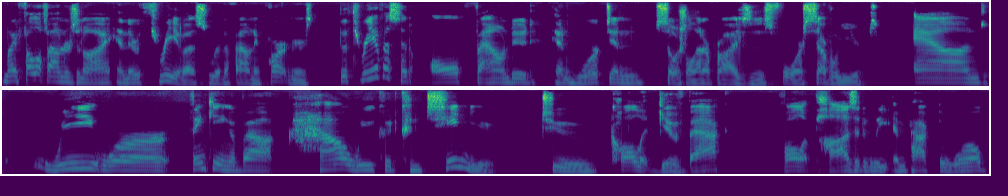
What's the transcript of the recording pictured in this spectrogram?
My fellow founders and I, and there are three of us who are the founding partners, the three of us had all founded and worked in social enterprises for several years. And we were thinking about how we could continue to call it give back, call it positively impact the world.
